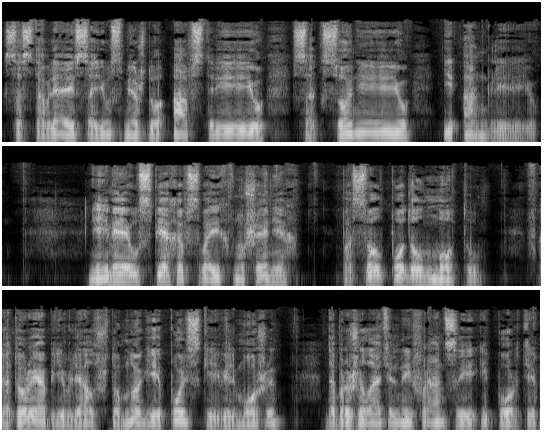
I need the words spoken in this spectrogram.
составляя союз между Австрией, Саксонией и Англией. Не имея успеха в своих внушениях, посол подал ноту, в которой объявлял, что многие польские вельможи, доброжелательные Франции и Порте,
